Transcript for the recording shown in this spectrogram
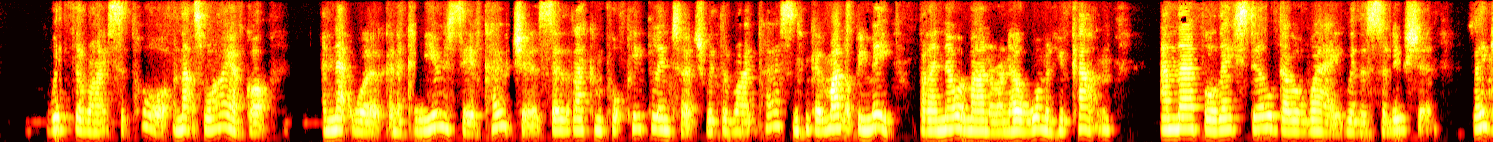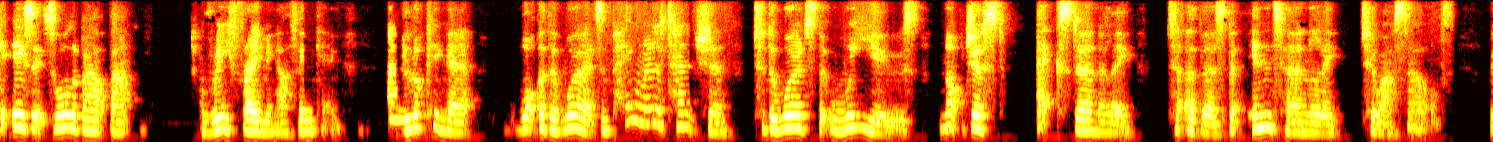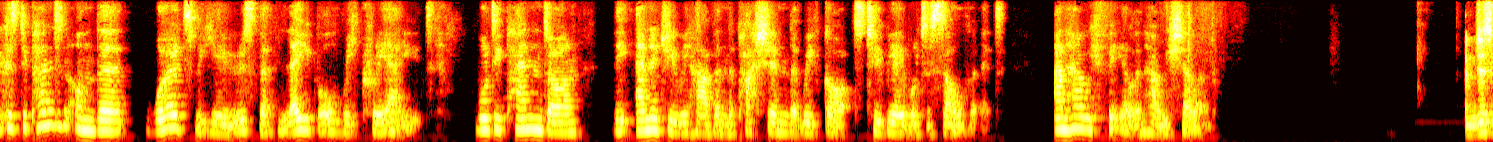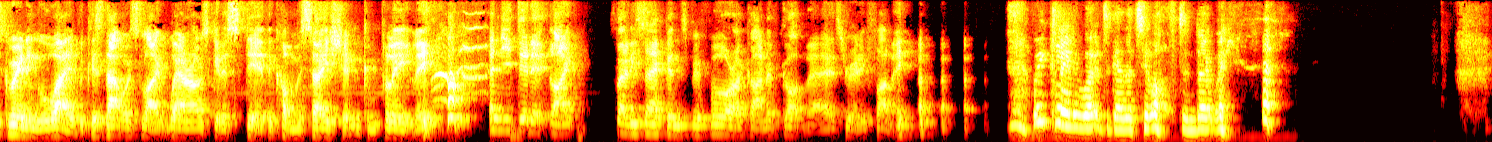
with the right support. And that's why I've got a network and a community of coaches so that I can put people in touch with the right person and go, it might not be me, but I know a man or I know a woman who can. And therefore they still go away with a solution. So I think it is, it's all about that reframing our thinking and looking at what are the words and paying real attention to the words that we use, not just externally to others, but internally to ourselves. Because dependent on the words we use, the label we create, will depend on the energy we have and the passion that we've got to be able to solve it and how we feel and how we show up. I'm just grinning away because that was like where I was going to steer the conversation completely. and you did it like 30 seconds before I kind of got there. It's really funny. we clearly work together too often, don't we?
